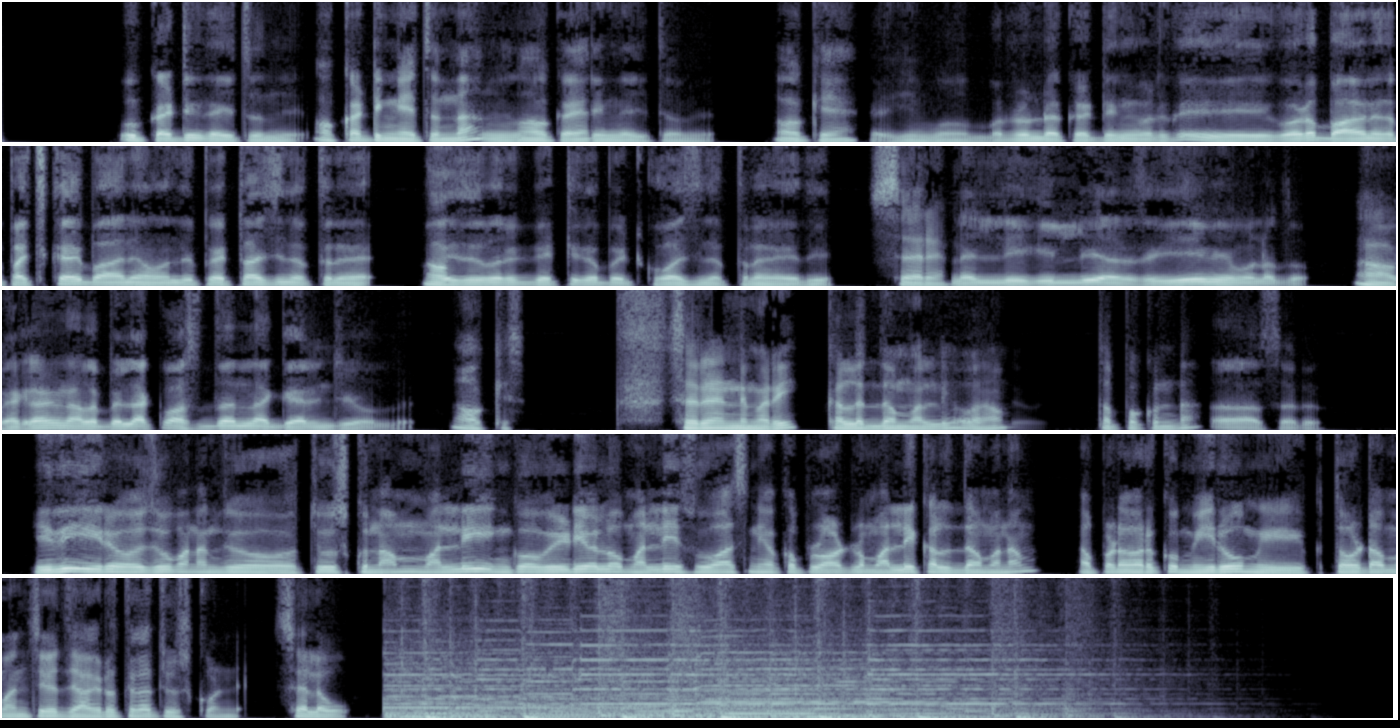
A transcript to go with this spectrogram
ఒక కటింగ్ అవుతుంది ఒక కటింగ్ అవుతుందా ఓకే. కటింగ్ అవుతుంది ఓకే. రెండో కటింగ్ వరకు కూడా బాగానే. పచ్చికాయ బాగానే ఉంది పెట్టాల్సిన ఎత్తనమే ఐదు వరకు గట్టిగా పెట్టుకోవాల్సిన ఎత్తనమే ఇది. సరే. నల్లి గిల్లి అది ఏమీ ఉండదు. ఎకరానికి నలభై లెక్క వస్తుందని నాకు గ్యారంటీ ఉంది. ఓకే సరే. అండి మరి కలుద్దాం మళ్ళీ తప్పకుండా. సరే. ఇది ఈ రోజు మనం చూసుకున్నాం. మళ్ళీ ఇంకో వీడియోలో మళ్ళీ సుహాసిని యొక్క ప్లాట్లో మళ్ళీ కలుద్దాం మనం. అప్పటి వరకు మీరు మీ తోట మంచిగా జాగ్రత్తగా చూసుకోండి. సెలవు.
